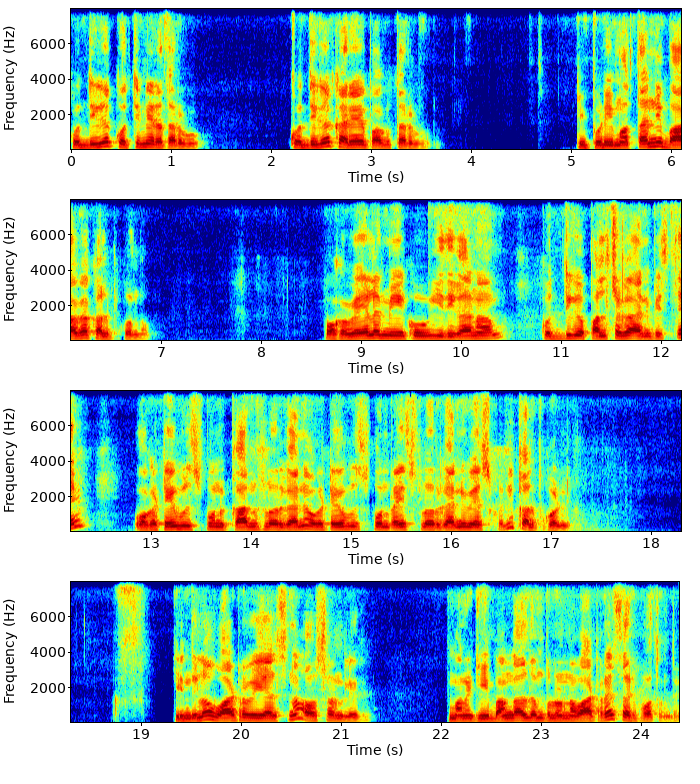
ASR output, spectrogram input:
కొద్దిగా కొత్తిమీర తరుగు. కొద్దిగా కరివేపాకు తరుగు. ఇప్పుడు ఈ మొత్తాన్ని బాగా కలుపుకుందాం. ఒకవేళ మీకు ఇది గాన కొద్దిగా పల్చగా అనిపిస్తే ఒక టేబుల్ స్పూన్ కార్న్ ఫ్లోర్ కానీ ఒక టేబుల్ స్పూన్ రైస్ ఫ్లోర్ కానీ వేసుకొని కలుపుకోండి. ఇందులో వాటర్ వేయాల్సిన అవసరం లేదు. మనకి బంగాళదుంపలు ఉన్న వాటరే సరిపోతుంది.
